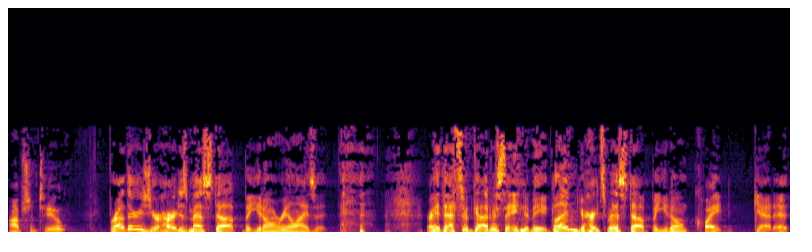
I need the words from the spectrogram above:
option two. Brothers, your heart is messed up, but you don't realize it. right? That's what God was saying to me. Glenn, your heart's messed up, but you don't quite get it.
